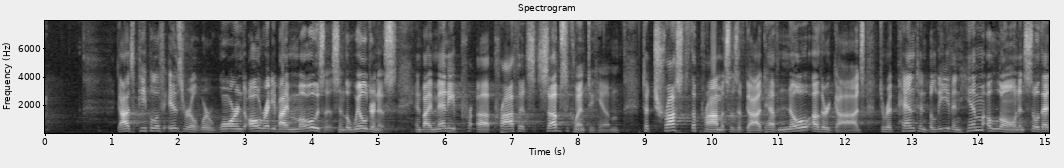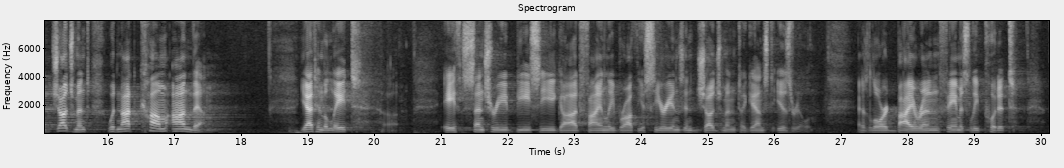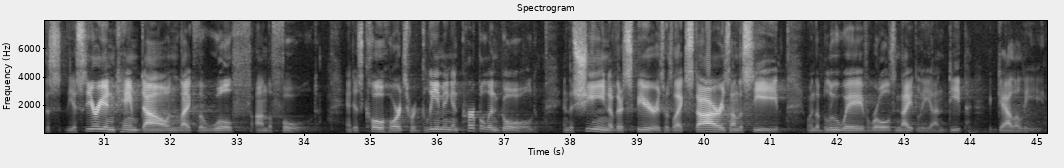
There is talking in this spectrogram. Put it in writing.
God's people of Israel were warned already by Moses in the wilderness and by many uh, prophets subsequent to him to trust the promises of God, to have no other gods, to repent and believe in him alone, and so that judgment would not come on them. Yet in the late uh, 8th century BC, God finally brought the Assyrians in judgment against Israel. As Lord Byron famously put it, the, the Assyrian came down like the wolf on the fold, and his cohorts were gleaming in purple and gold, and the sheen of their spears was like stars on the sea when the blue wave rolls nightly on deep Galilee.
